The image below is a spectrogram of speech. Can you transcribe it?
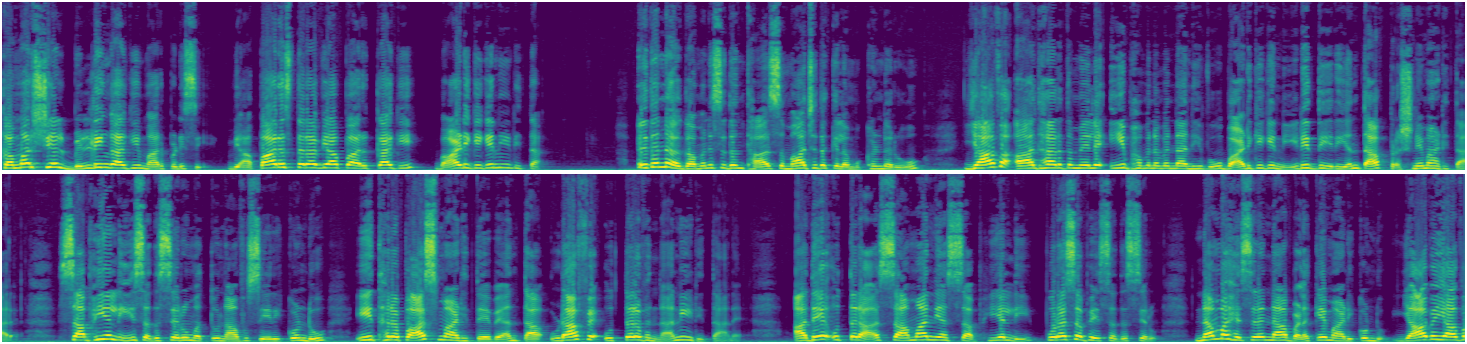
ಕಮರ್ಷಿಯಲ್ ಬಿಲ್ಡಿಂಗ್ ಆಗಿ ಮಾರ್ಪಡಿಸಿ ವ್ಯಾಪಾರಸ್ಥರ ವ್ಯಾಪಾರಕ್ಕಾಗಿ ಬಾಡಿಗೆಗೆ ನೀಡಿದ್ದ. ಇದನ್ನ ಗಮನಿಸಿದಂತಹ ಸಮಾಜದ ಕೆಲ ಮುಖಂಡರು ಯಾವ ಆಧಾರದ ಮೇಲೆ ಈ ಭವನವನ್ನ ನೀವು ಬಾಡಿಗೆಗೆ ನೀಡಿದ್ದೀರಿ ಅಂತ ಪ್ರಶ್ನೆ ಮಾಡಿದ್ದಾರೆ. ಸಭೆಯಲ್ಲಿ ಸದಸ್ಯರು ಮತ್ತು ನಾವು ಸೇರಿಕೊಂಡು ಈ ಥರ ಪಾಸ್ ಮಾಡಿದ್ದೇವೆ ಅಂತ ಉಡಾಫೆ ಉತ್ತರವನ್ನ ನೀಡಿದ್ದಾನೆ. ಅದೇ ಉತ್ತರ ಸಾಮಾನ್ಯ ಸಭೆಯಲ್ಲಿ ಪುರಸಭೆ ಸದಸ್ಯರು ನಮ್ಮ ಹೆಸರನ್ನ ಬಳಕೆ ಮಾಡಿಕೊಂಡು ಯಾವ ಯಾವ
